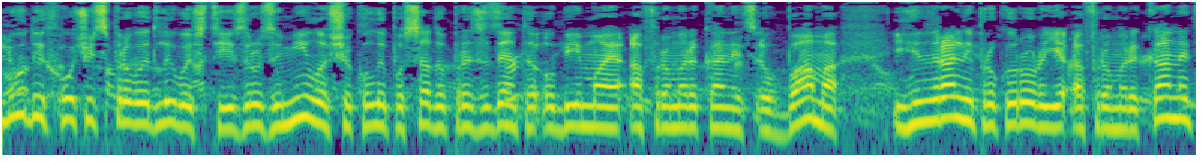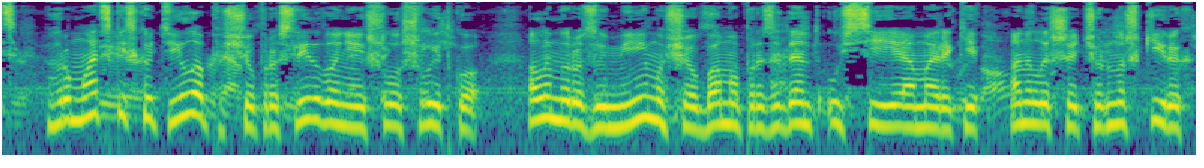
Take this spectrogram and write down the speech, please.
Люди хочуть справедливості, і зрозуміло, що коли посаду президента обіймає афроамериканець Обама і генеральний прокурор є афроамериканець, громадськість хотіла б, щоб розслідування йшло швидко. Але ми розуміємо, що Обама президент усієї Америки, а не лише чорношкірих,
